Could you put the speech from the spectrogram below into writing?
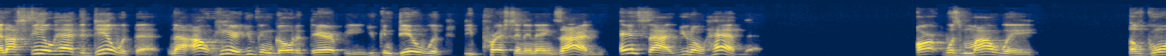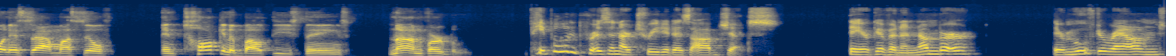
And I still had to deal with that. Now, out here, you can go to therapy, and you can deal with depression and anxiety. Inside, you don't have that. Art was my way of going inside myself and talking about these things non-verbally. People in prison are treated as objects. They are given a number, they're moved around,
